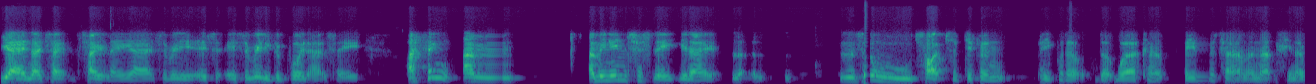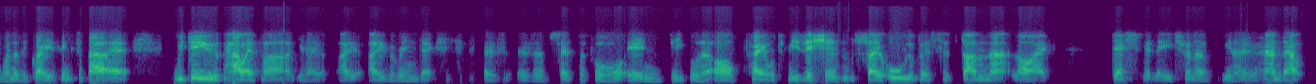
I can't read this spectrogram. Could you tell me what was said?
Yeah no to- totally yeah. It's a really it's, it's a really good point actually. I think um i mean interestingly you know there's all types of different people that, that work at Beavertown, and that's you know one of the great things about it. We do, however, you know, over-index, as, as I've said before, in people that are failed musicians. So all of us have done that, like desperately trying to, you know, hand out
